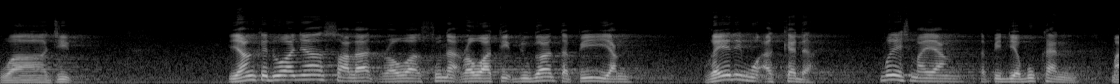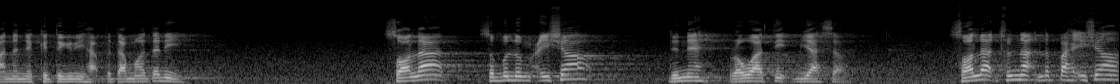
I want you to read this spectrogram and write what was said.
wajib. Yang keduanya salat rawat sunat rawatib juga tapi yang ghairi muakkadah. Boleh semayang tapi dia bukan maknanya kategori hak pertama tadi. Salat sebelum isyak jenis rawatib biasa. Solat sunat lepas isya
